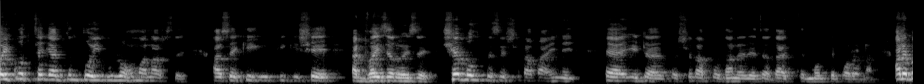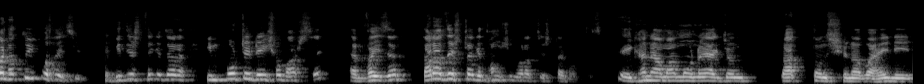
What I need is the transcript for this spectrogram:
ওই থেকে একজন তৈবুর রহমান আসছে, আসে কি কি কি সে অ্যাডভাইজার হয়েছে, সে বলতেছে সেনাবাহিনীর এটা সেনা প্রধানের এটা দায়িত্বের মধ্যে পড়ে না। আরে বেটা, তুই কোথায় ছিল বিদেশ থেকে যারা ইম্পোর্টেড এইসব আসছে অ্যাডভাইজার তারা দেশটাকে ধ্বংস করার চেষ্টা করতেছে। এইখানে আমার মনে হয় একজন প্রাক্তন সেনাবাহিনীর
